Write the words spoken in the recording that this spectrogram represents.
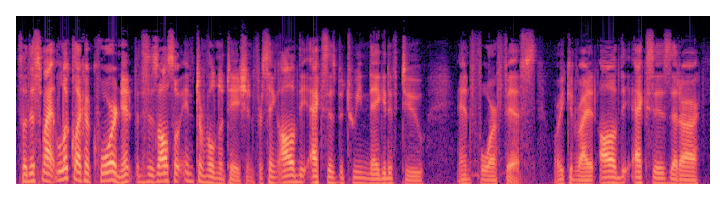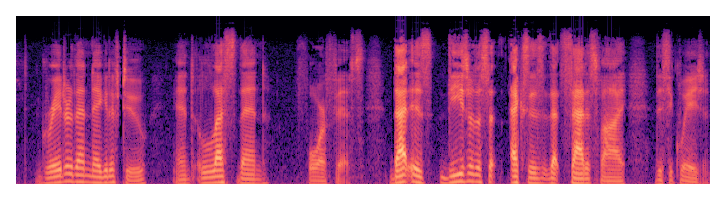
So this might look like a coordinate, but this is also interval notation for saying all of the x's between negative 2 and 4 fifths. Or you could write it all of the x's that are greater than negative 2 and less than 4 fifths. That is, these are the x's that satisfy this equation.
